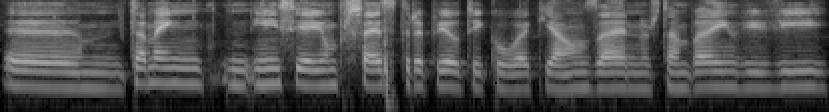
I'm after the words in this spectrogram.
Hum, também iniciei um processo terapêutico aqui há uns anos. Também vivi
